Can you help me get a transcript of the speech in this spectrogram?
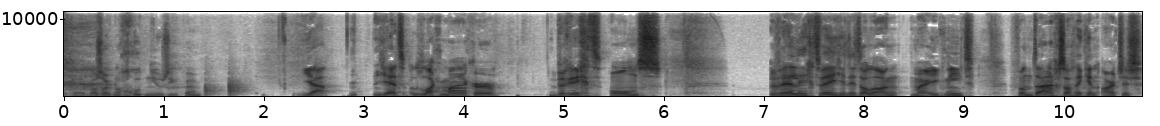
Oké, was ook nog goed nieuws, Ieper. Ja, Jet Lakmaker bericht ons... Wellicht weet je dit al lang, maar ik niet. Vandaag zag ik in Artis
